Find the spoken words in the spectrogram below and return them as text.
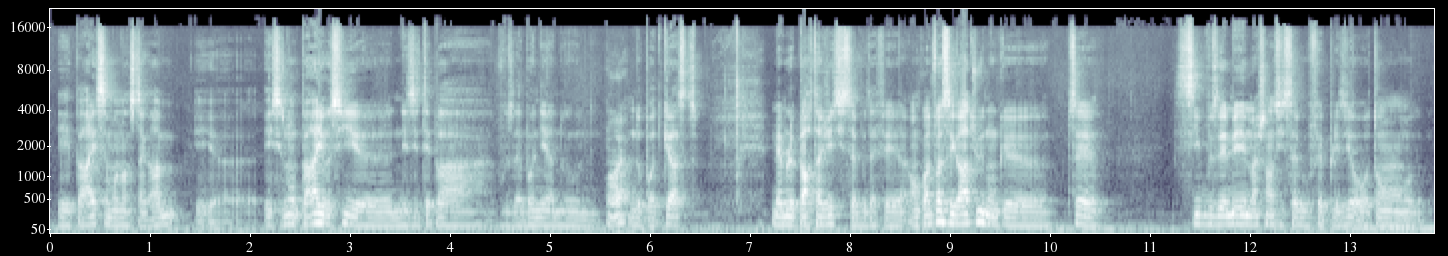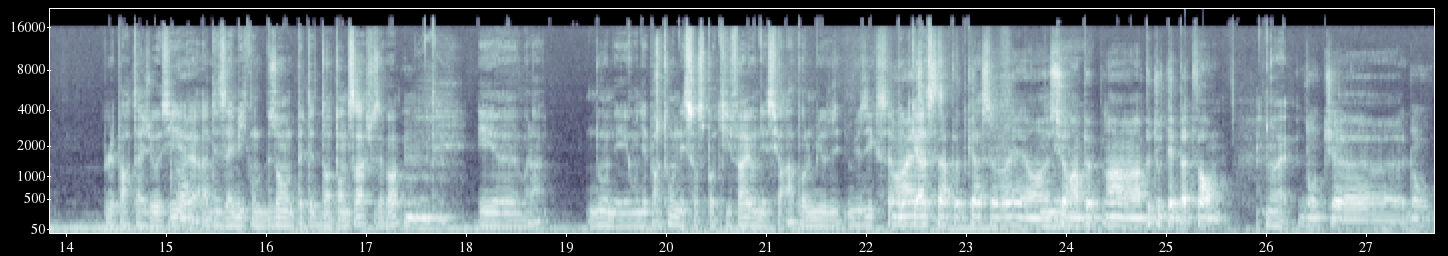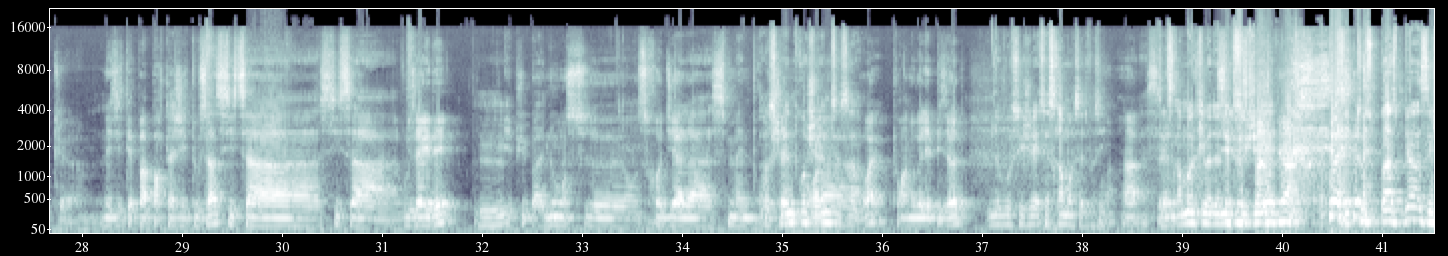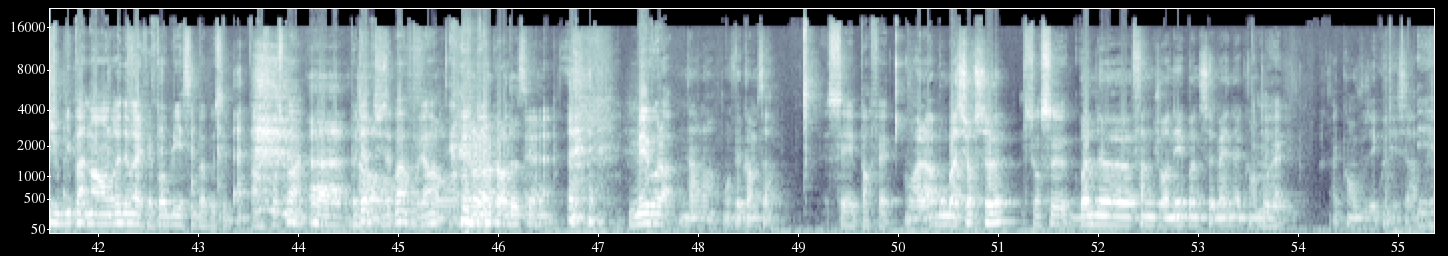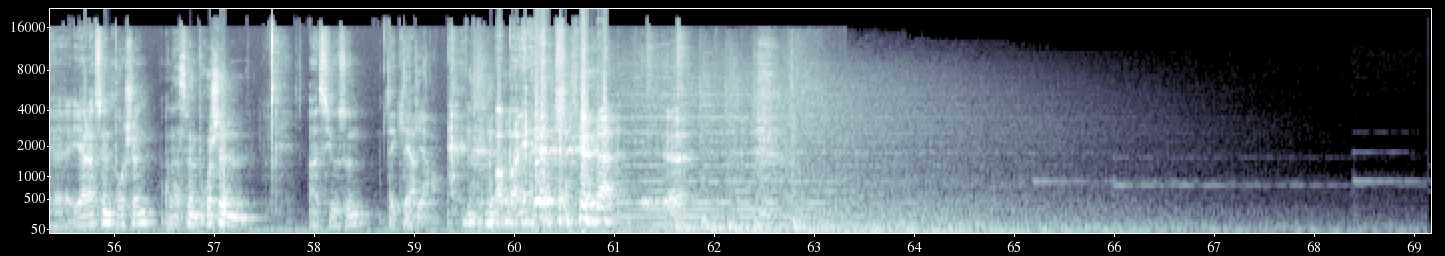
Et pareil, c'est mon Instagram. Et, euh, et sinon, pareil aussi, euh, n'hésitez pas à vous abonner à nos, Ouais. nos podcasts. Même le partager si ça vous a fait. Encore une fois, c'est gratuit, donc euh, tu sais, si vous aimez, machin, si ça vous fait plaisir, autant le partager aussi Ouais. à des amis qui ont besoin peut-être d'entendre ça, je sais pas. Mhm. Et voilà. Nous, on est, on est partout, on est sur Spotify, on est sur Apple Music, Music ça Ouais, podcast. c'est ça, podcast, ouais, en- Mais- sur un peu, un, un peu toutes les plateformes. Ouais. Donc, euh, donc euh, n'hésitez pas à partager tout ça si ça, si ça vous a aidé. Mhm. Et puis bah, nous, on se, on se redit à la semaine prochaine. semaine prochaine, pour, c'est ça. Ouais, pour un nouvel épisode. Nouveau sujet, ce sera moi cette fois-ci. Ah, Ce sera moi qui va donner le sujet. si tout se passe bien, si j'oublie pas. Non, en vrai de vrai, je vais pas oublier, c'est pas possible. Enfin. Euh, Peut-être, je sais pas, on verra. J'en ai encore d'autres, c'est bon. Mais voilà, Non, non, on fait comme ça. c'est parfait. Voilà, bon bah sur ce, Sur ce, bonne euh, fin de journée, bonne semaine quand, Ouais. Quand vous écoutez ça. et, euh, et à la semaine prochaine. À la semaine prochaine. Ah, see you soon. Take Take care. care. Bye bye.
